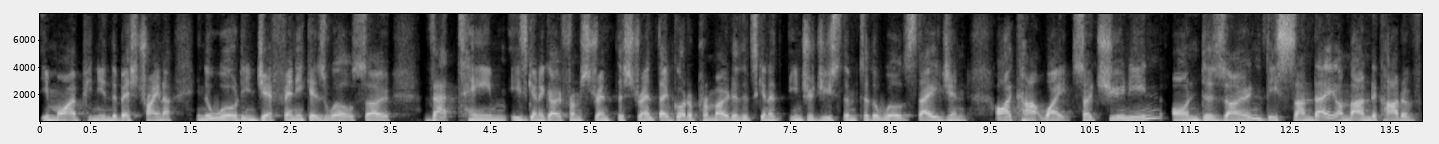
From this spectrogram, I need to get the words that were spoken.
in my opinion, the best trainer in the world in Jeff Fenech as well. So that team is going to go from strength to strength. They've got a promoter that's going to introduce them to the world stage, and I can't wait. So tune in on DAZN this Sunday on the undercard of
